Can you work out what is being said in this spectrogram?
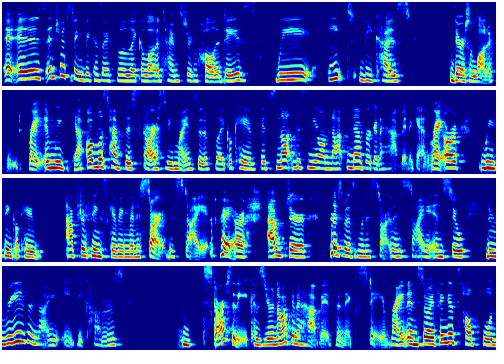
it is interesting because i feel like a lot of times during holidays we eat because there's a lot of food right and we yeah. almost have this scarcity mindset of like okay if it's not this meal i'm not never going to have it again right or we think okay after Thanksgiving, I'm going to start this diet, right? Or after Christmas, I'm going to start this diet. And so the reason that you eat becomes scarcity because you're not going to have it the next day, right? And so I think it's helpful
